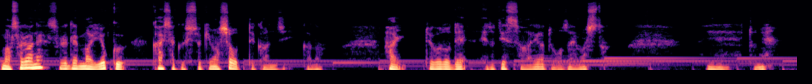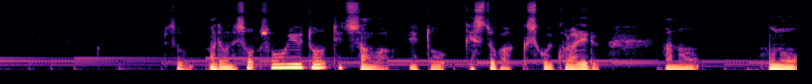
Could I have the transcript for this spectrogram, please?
まあそれはね、それでまあよく解釈しておきましょうって感じかな。はい。ということで、えっ、と、テスさんありがとうございました。えっ、とね。そう。まあでもね、そそう言うと、テツさんは、えっ、と、ゲストがすごい来られる、あの、ものを、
